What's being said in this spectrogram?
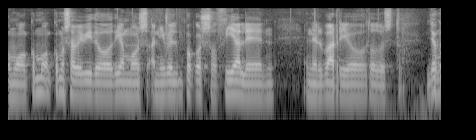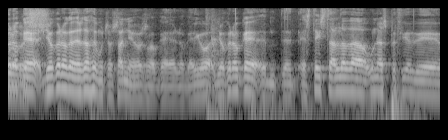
¿cómo, cómo, cómo se ha vivido, digamos, a nivel un poco social en, en el barrio todo esto? Yo creo, que, yo creo que desde hace muchos años, lo que, lo que digo, yo creo que eh, está instalada una especie de,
